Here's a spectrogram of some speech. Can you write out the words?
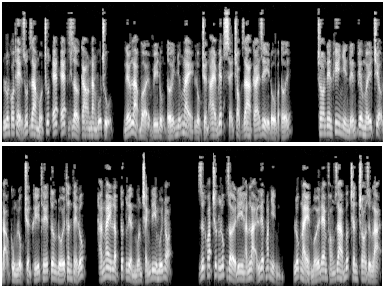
luôn có thể rút ra một chút ssr cao năng vũ trụ, nếu là bởi vì đụng tới những này lục chuyển ai biết sẽ chọc ra cái gì đồ vật tới. Cho nên khi nhìn đến kia mấy triệu đạo cùng lục chuyển khí thế tương đối thân thể lúc, hắn ngay lập tức liền muốn tránh đi mũi nhọn. Dứt khoát trước lúc rời đi hắn lại liếc mắt nhìn, lúc này mới đem phóng ra bước chân cho dừng lại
